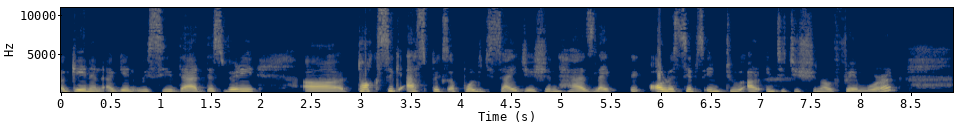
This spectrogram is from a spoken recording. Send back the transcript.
again and again we see that this very uh, toxic aspects of politicization has like it always seeps into our institutional framework.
